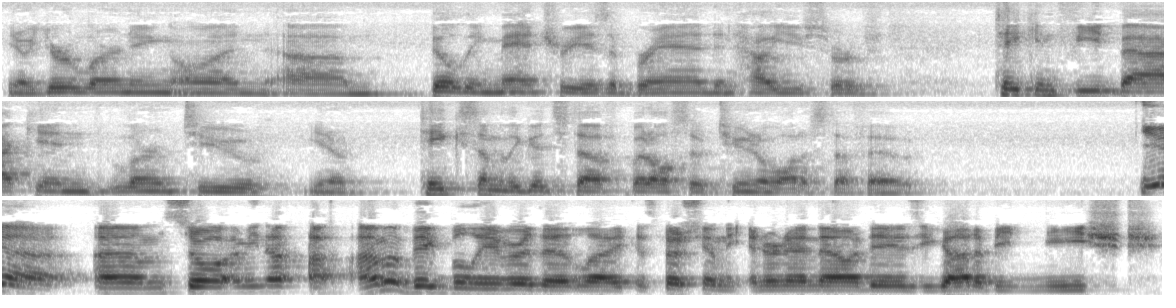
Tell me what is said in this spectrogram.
you know your learning on um, building mantry as a brand and how you sort of taken feedback and learned to you know take some of the good stuff but also tune a lot of stuff out yeah um, so i mean I, am a big believer that like especially on the internet nowadays you got to be niche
